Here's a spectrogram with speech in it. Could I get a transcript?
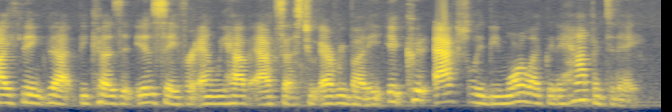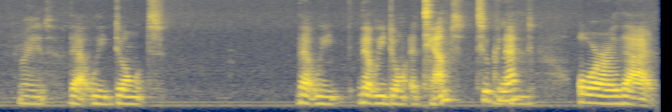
I think that because it is safer and we have access to everybody, it could actually be more likely to happen today Right. that we don't that we that we don't attempt to connect or that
